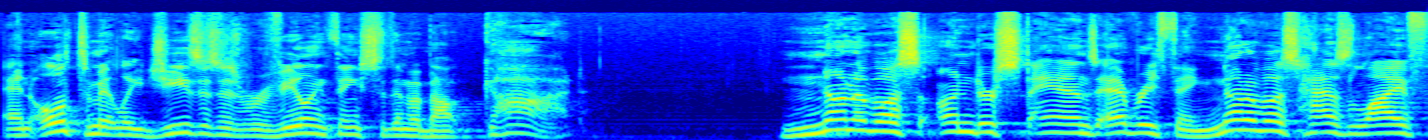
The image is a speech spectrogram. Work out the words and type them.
and ultimately, Jesus is revealing things to them about God. None of us understands everything. None of us has life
